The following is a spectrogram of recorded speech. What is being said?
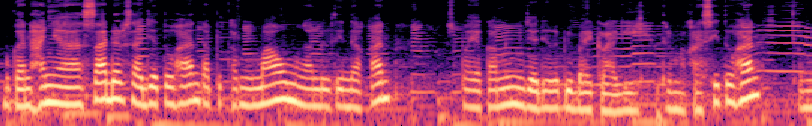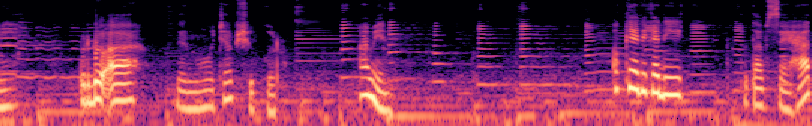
Bukan hanya sadar saja Tuhan, tapi kami mau mengambil tindakan supaya kami menjadi lebih baik lagi. Terima kasih Tuhan, kami berdoa dan mengucap syukur. Amin. Oke adik-adik, tetap sehat,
